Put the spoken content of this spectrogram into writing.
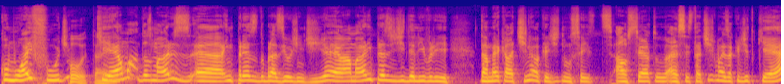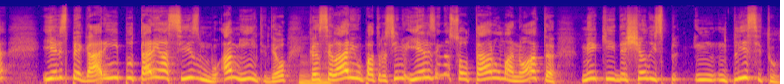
como o iFood, Puta, que é. é uma das maiores eh, empresas do Brasil hoje em dia, é a maior empresa de delivery da América Latina, eu acredito, não sei ao certo essa estatística, mas acredito que é. E eles pegarem e imputarem racismo a mim, entendeu? Uhum. Cancelarem o patrocínio e eles ainda soltaram uma nota meio que deixando implícito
